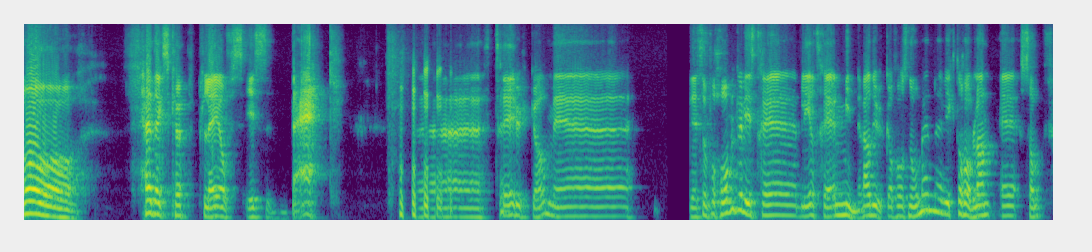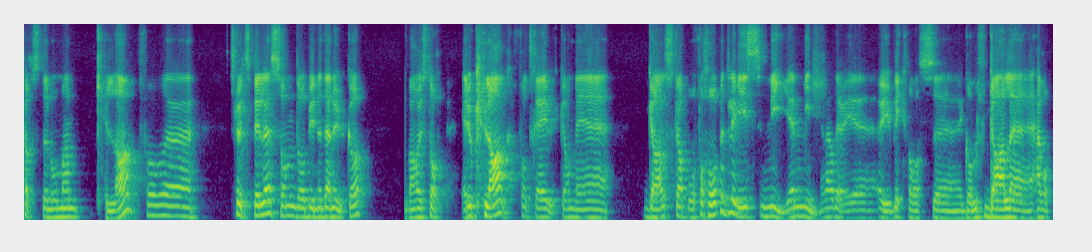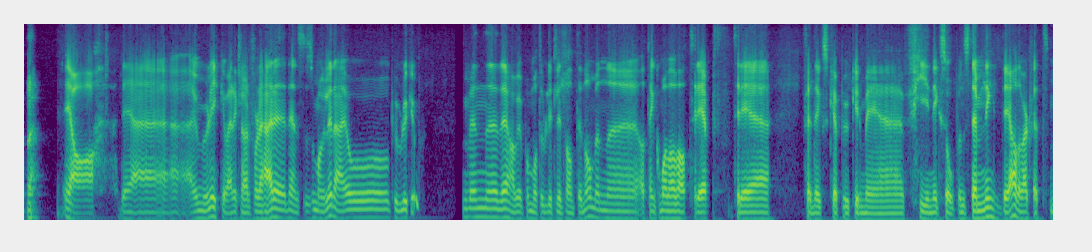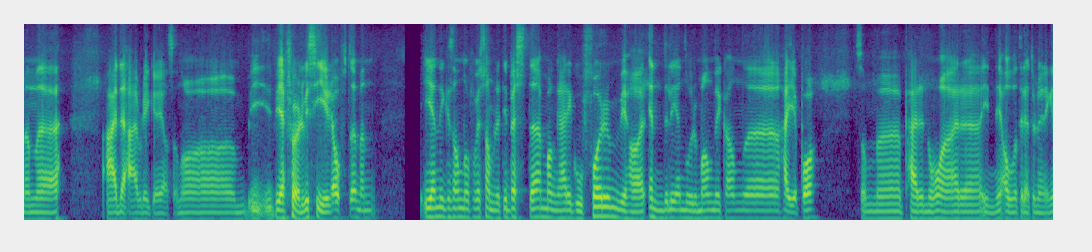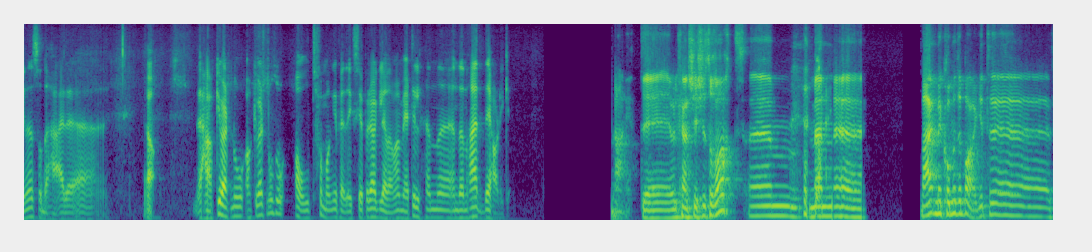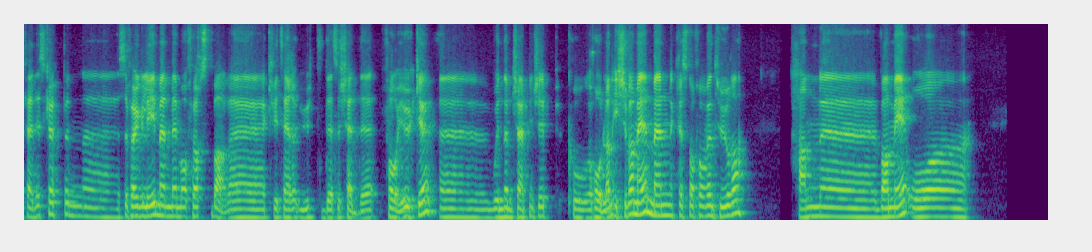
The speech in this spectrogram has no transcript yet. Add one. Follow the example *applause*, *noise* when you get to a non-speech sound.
Åh, FedEx Cup playoffs is back! Eh, tre uker med det som forhåpentligvis tre, blir tre minneverdige uker for oss nordmenn. Viktor Hovland er som første nordmann klar for eh, sluttspillet, som da begynner denne uka. Marius Torp, er du klar for tre uker med galskap og forhåpentligvis nye minneverdige øye- øyeblikk for oss eh, golfgale her oppe? Ja, det er umulig ikke å være klar for det her. Det eneste som mangler, er jo publikum. Men eh, det har vi på en måte blitt litt vant til nå. Men eh, tenk om man hadde hatt tre, tre FedEx Cup-uker med Phoenix Open-stemning. Det hadde vært fett. Men nei, det her blir gøy, altså. Nå, jeg føler vi sier det ofte, men igjen, ikke sant? nå får vi samlet de beste. Mange er i god form. Vi har endelig en nordmann vi kan uh, heie på som uh, per nå er uh, inne i alle tre turneringene. Så det her Ja. Det har ikke vært noe, har ikke vært noe som altfor mange Fedex-kjøpere har gleda meg mer til enn en den her. Det har det ikke. Nei, det er vel kanskje ikke så rart. Um, men *laughs* Nei, vi kommer tilbake til FedEx-cupen, eh, selvfølgelig. Men vi må først bare kvittere ut det som skjedde forrige uke. Uh, Wyndham Championship, hvor Hovland ikke var med, men Christoffer Ventura han eh, var med og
